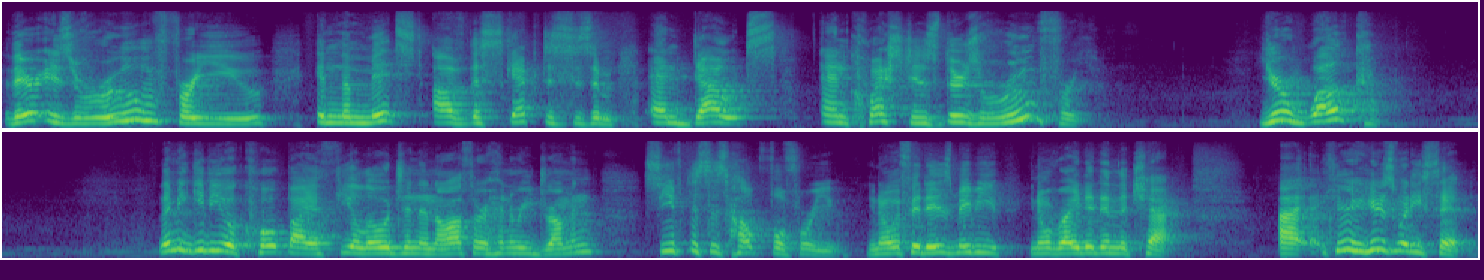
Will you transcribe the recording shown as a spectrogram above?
There is room for you in the midst of the skepticism and doubts and questions. There's room for you. You're welcome. Let me give you a quote by a theologian and author, Henry Drummond. See if this is helpful for you. You know, if it is, maybe you know, write it in the chat. Uh, here, here's what he said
